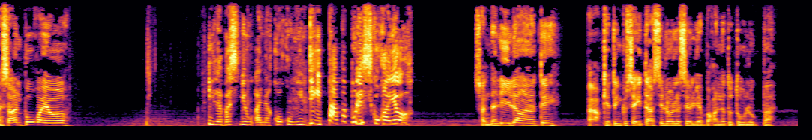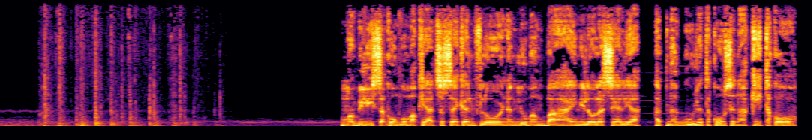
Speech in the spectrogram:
Nasaan po kayo? Ilabas niyong anak ko kung hindi ipapapulis ko kayo! Sandali lang ate. Aakyatin ko sa itaas si Lola Celia baka natutulog pa. Mabilis akong umakyat sa second floor ng lumang bahay ni Lola Celia at nagulat ako sa nakita ko.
